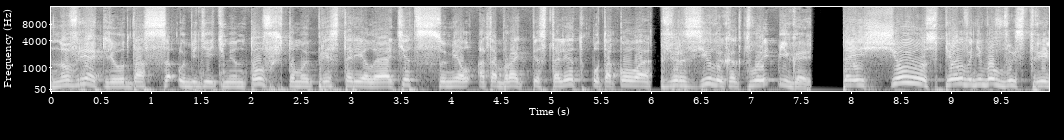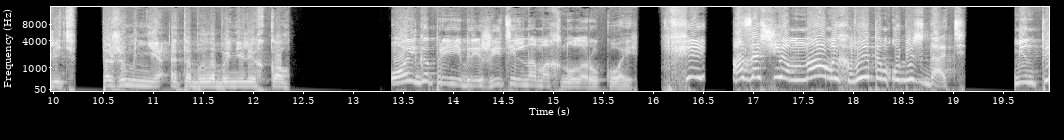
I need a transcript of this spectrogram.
Но вряд ли удастся убедить ментов, что мой престарелый отец сумел отобрать пистолет у такого верзилы, как твой Игорь. Да еще и успел в него выстрелить. Даже мне это было бы нелегко. Ольга пренебрежительно махнула рукой. Фи, а зачем нам их в этом убеждать? Менты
